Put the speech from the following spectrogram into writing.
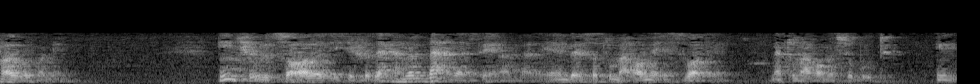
کار بکنیم؟ این چون سوالاتی که شده همه بعد از پیغمبره. یعنی به تو مقام اثباته. نه تو مقام ثبوت. این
